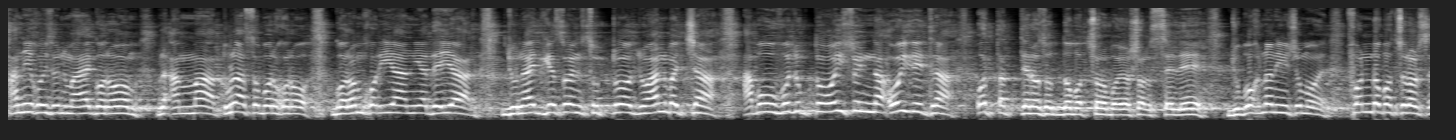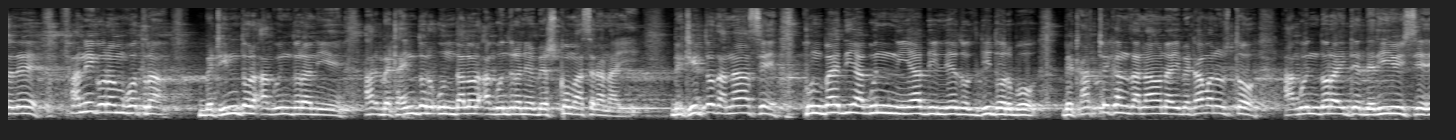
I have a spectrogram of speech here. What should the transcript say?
ফানি কইছেন মায়ে গরম বলে, আম্মা তোরা সবর করো গরম করিয়া আনিয়া দেয়ার জুনাইদ গেছেন ছোট্ট জোয়ান বাচ্চা। আবু উপযুক্ত ওইছেন না ওই যেটা অর্থাৎ তেরো চোদ্দ বছর বয়সের ছেলে। যুবক না নিয়ে সময় পনেরো বছরের ছেলে। ফানি গরম কতরা বেটিন তোর আগুন ধরা নিয়ে আর বেটাইন তোর উন্দালর আগুন ধরা নিয়ে, বেশ কম আছে না নাই? বেটির তো জানা আছে, কোনবাই দিয়ে আগুন নিয়া দিলে জলদি ধরবো বেটার তো এখান জানাও নাই, বেটা মানুষ তো আগুন ধরাইতে দেরি হয়েছে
